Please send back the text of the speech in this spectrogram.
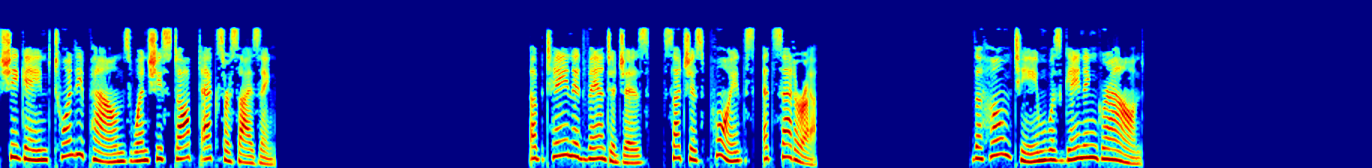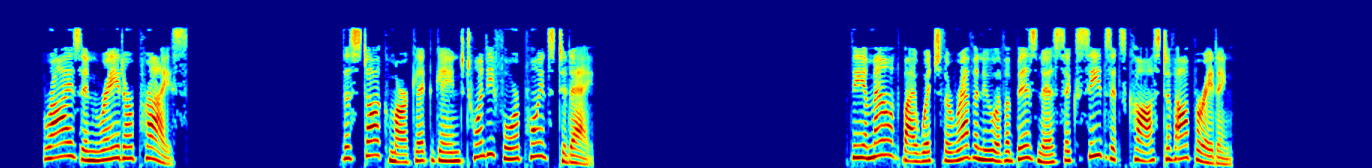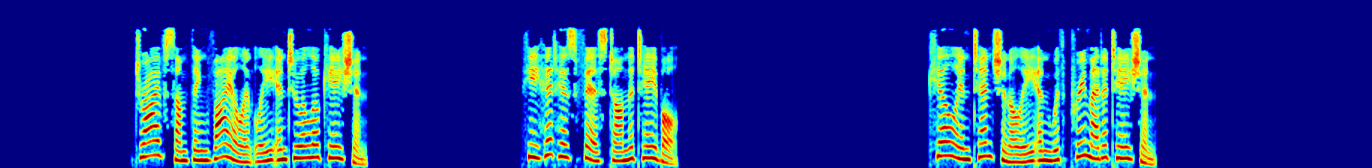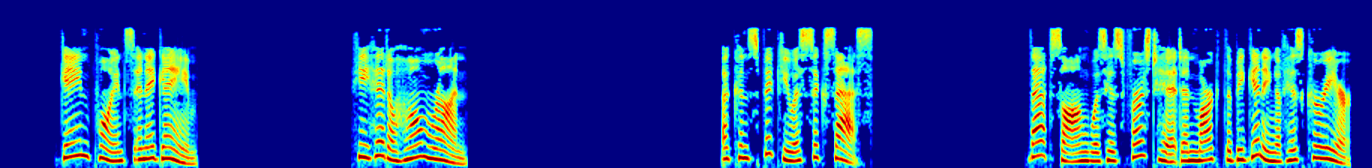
She gained 20 pounds when she stopped exercising. Obtain advantages, such as points, etc. The home team was gaining ground. Rise in rate or price. The stock market gained 24 points today. The amount by which the revenue of a business exceeds its cost of operating. Drive something violently into a location. He hit his fist on the table. Kill intentionally and with premeditation. Gain points in a game. He hit a home run. A conspicuous success. That song was his first hit and marked the beginning of his career.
